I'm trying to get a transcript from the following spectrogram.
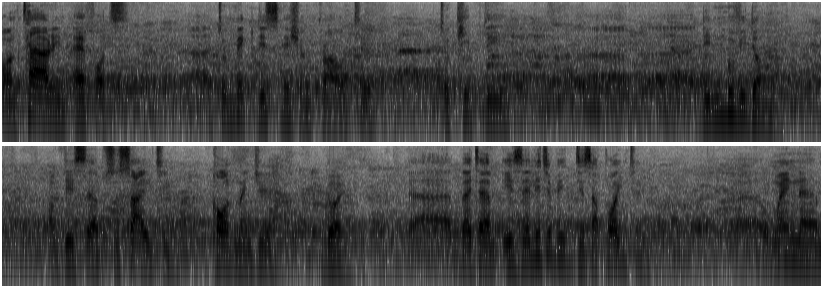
untiring efforts uh, to make this nation proud, to, to keep the, uh, the movie dome of this society called Nigeria going. but um, it's a little bit disappointing when um,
